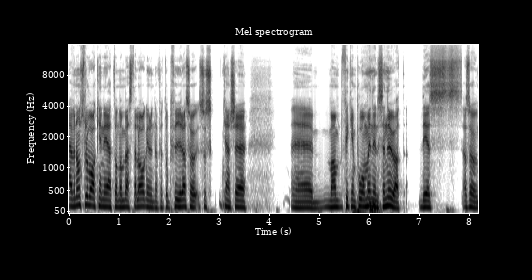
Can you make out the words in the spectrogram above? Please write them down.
även om Slovakien är ett av de bästa lagen utanför topp 4 så, så kanske eh, man fick en påminnelse nu att det, alltså,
